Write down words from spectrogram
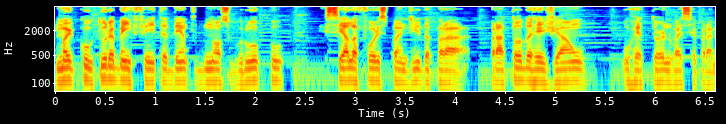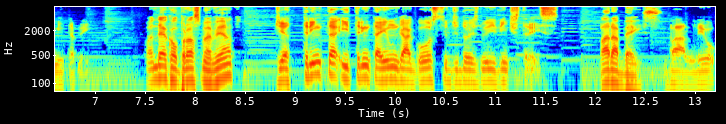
uma agricultura bem feita dentro do nosso grupo, se ela for expandida para toda a região, o retorno vai ser para mim também. Quando é que é o próximo evento? Dia 30 e 31 de agosto de 2023. Parabéns. Valeu.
